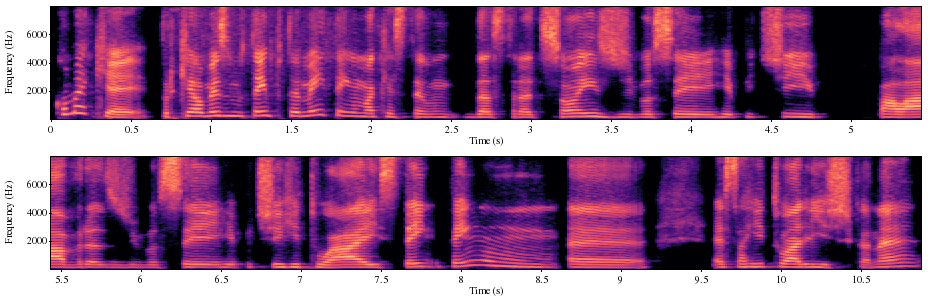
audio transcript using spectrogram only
Como é que é? Porque ao mesmo tempo também tem uma questão das tradições, de você repetir palavras, de você repetir rituais, tem, tem um, é, essa ritualística, né?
